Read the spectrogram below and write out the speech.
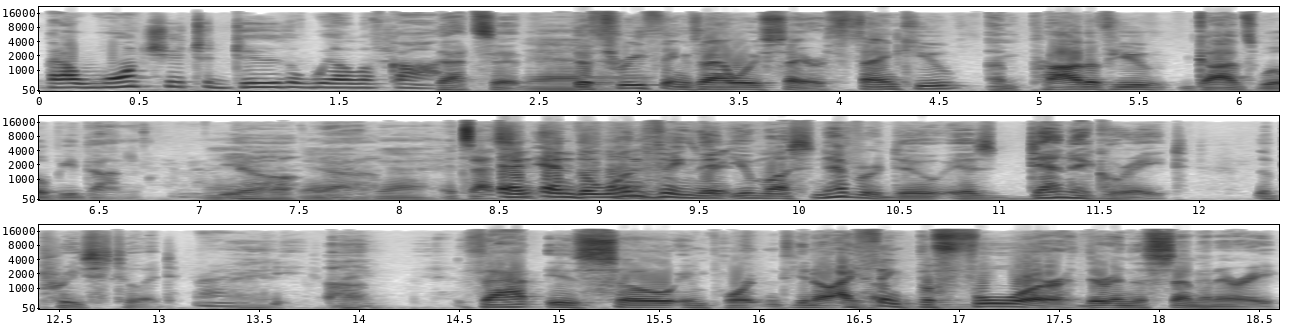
but I want you to do the will of God. That's it. Yeah. The three things I always say are thank you, I'm proud of you, God's will be done. Yeah. Yeah, yeah. It's that And, and the one thing that you must never do is denigrate the priesthood. Right. Um, That is so important. You know, I think before they're in the seminary,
